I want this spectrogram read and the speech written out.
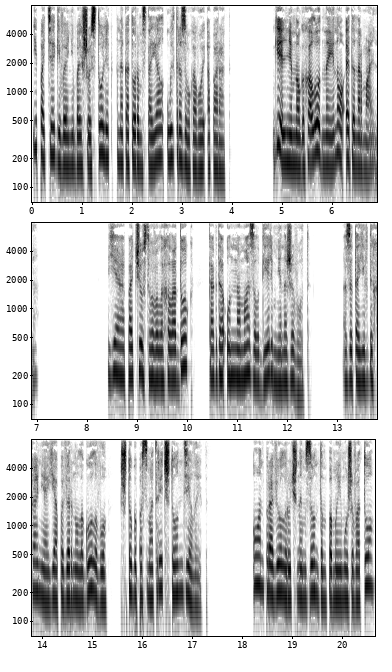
и подтягивая небольшой столик, на котором стоял ультразвуковой аппарат. «Гель немного холодный, но это нормально». Я почувствовала холодок, когда он намазал гель мне на живот. Затаив дыхание, я повернула голову, чтобы посмотреть, что он делает. Он провел ручным зондом по моему животу,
